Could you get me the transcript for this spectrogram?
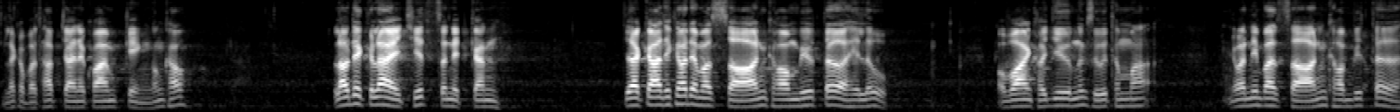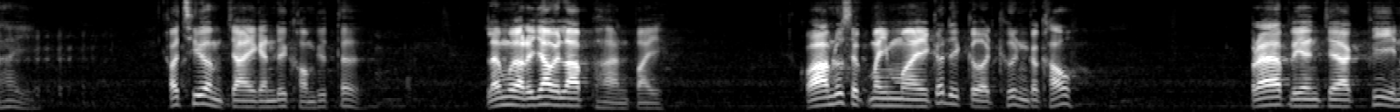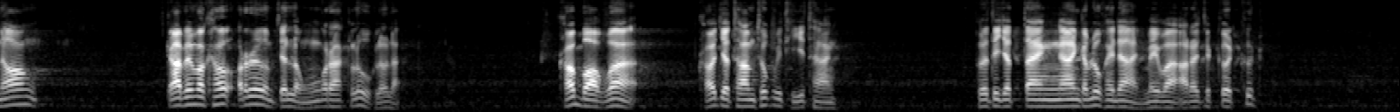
และก็ประทับใจในความเก่งของเขา เราได้ใกล้ชิดสนิทกัน จากการที่เขาได้มาสอนคอมพิวเตอร์ให้ลูกวานเขายืมหนังสือธรรมะ วันนี้มาสอนคอมพิวเตอร์ให้ เขาเชื่อมใจกันด้วยคอมพิวเตอร์ และเมื่อระยะเวลาผ่านไป ความรู้สึกใหม่ๆ ก็ได้เกิดขึ้นกับเขา แปรเปลี่ยนจากพี่น้อง กลายเป็นว่าเขาเริ่มจะหลงรักลูกแล้วล่ะ เขาบอกว่าเขาจะทำทุกวิถีทาง เพื่อที่จะแต่งงานกับลูกให้ได้ ไม่ว่าอะไรจะเกิดขึ้น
